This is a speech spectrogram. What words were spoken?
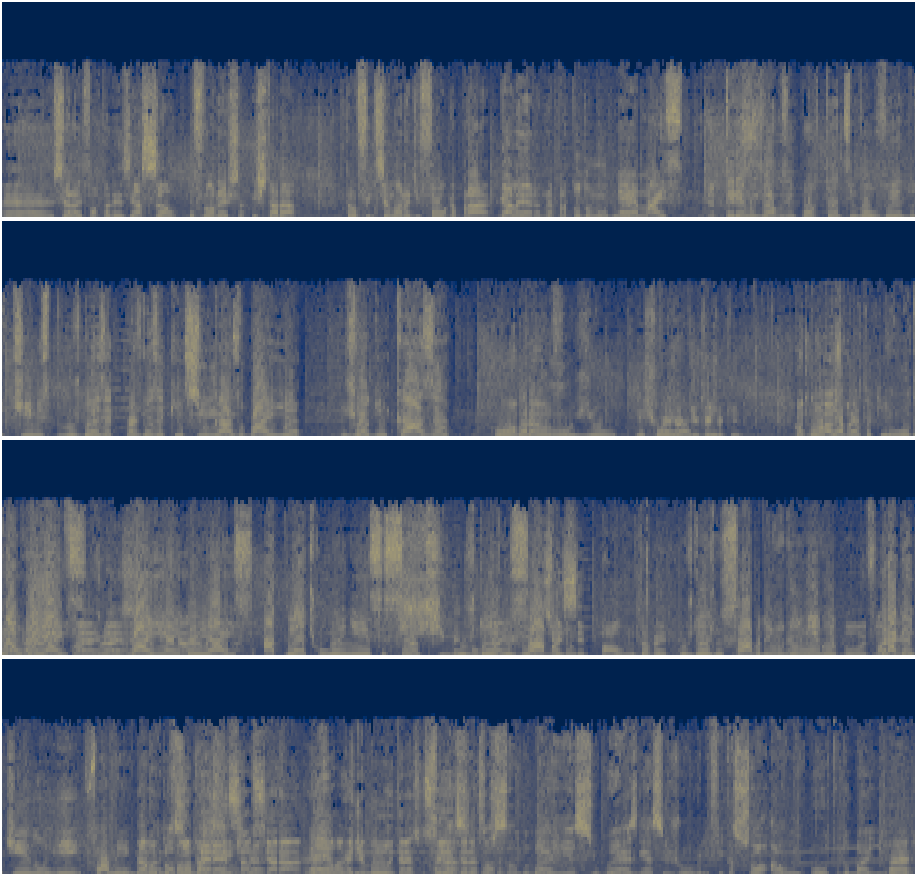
é, Ceará e Fortaleza em ação. O Floresta estará. Então, fim de semana de folga pra galera, né? Pra todo mundo, né? É, mas teremos jogos importantes envolvendo times para as duas equipes. Sim. No caso, o Bahia joga em casa. Contra Agora me o- fugiu. Deixa eu Veja olhar aqui, aqui. veja aqui. Contra Estou o aqui Vasco. aberto aqui. O outro Não, é Goiás. Flamengo, né? Bahia e Goiás, Atlético Goianiense e Santos, os dois no o Goiás Vai sábado. ser pau, viu, também. Os dois no sábado e no domingo, Red Bull e Flamengo. Bragantino e Flamengo. Não, mas eu tô falando da Interessa gente, ao né? Ceará, né? É. Red Bull, interessa ao Sim, Ceará. a interessa. situação do Bahia. Se o Goiás ganhar esse jogo, ele fica só a um ponto do Bahia. É.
